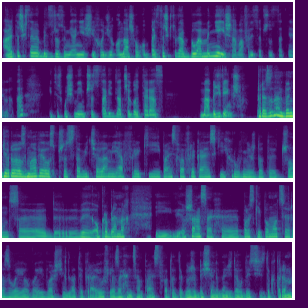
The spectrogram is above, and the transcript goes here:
ale też chcemy być zrozumiani, jeśli chodzi o naszą obecność, która była mniejsza w Afryce przez ostatnie lata i też musimy im przedstawić, dlaczego teraz ma być większa. Prezydent będzie rozmawiał z przedstawicielami Afryki i państw afrykańskich, również dotyczące o problemach i o szansach e, polskiej pomocy rozwojowej właśnie dla tych krajów. Ja zachęcam Państwa do tego, żeby sięgnąć do audycji z doktorem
